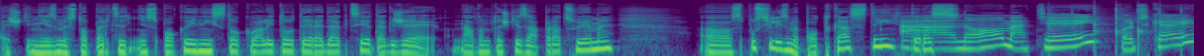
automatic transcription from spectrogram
Ešte nie sme 100% spokojní s tou kvalitou tej redakcie, takže na tomto ešte zapracujeme. Spustili sme podcasty. Teraz... Áno, Matej, počkaj,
